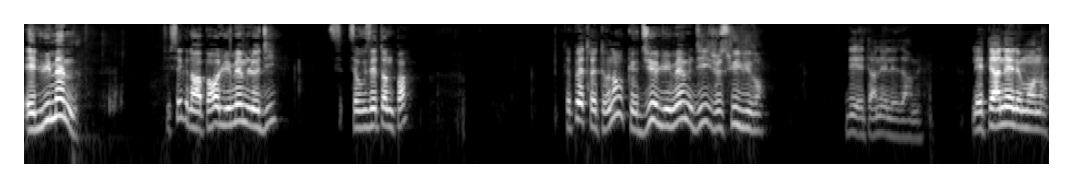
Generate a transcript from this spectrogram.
Et lui-même, tu sais que dans la parole, lui-même le dit, ça vous étonne pas? Ça peut être étonnant que Dieu lui-même dit, je suis vivant. Dit éternel les armées. L'éternel est mon nom.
